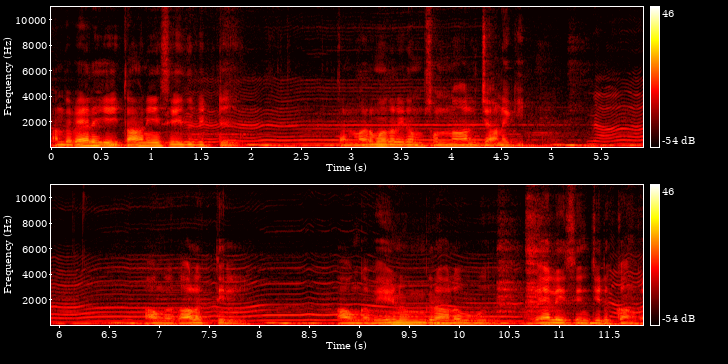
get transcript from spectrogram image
அந்த வேலையை தானே செய்துவிட்டு தன் மருமகளிடம் சொன்னாள் ஜானகி. அவங்க காலத்தில் அவங்க வேணுங்கிற அளவு வேலை செஞ்சிருக்காங்க.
